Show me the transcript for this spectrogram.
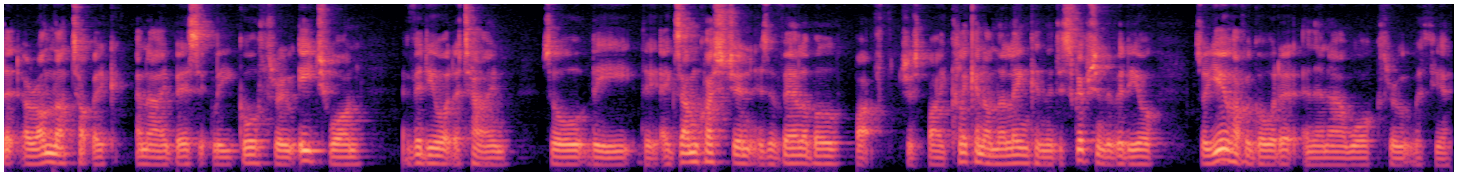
that are on that topic and I basically go through each one a video at a time. So the, the exam question is available but just by clicking on the link in the description of the video. So you have a go at it and then I'll walk through it with you.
